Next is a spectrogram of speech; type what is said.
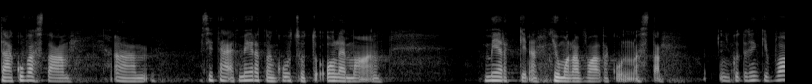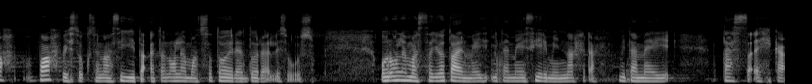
tämä kuvastaa ähm, sitä, että meidät on kutsuttu olemaan merkkinä Jumalan valtakunnasta niin kuin jotenkin vahvistuksena siitä, että on olemassa toinen todellisuus. On olemassa jotain, mitä me ei silmin nähdä, mitä me ei tässä ehkä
